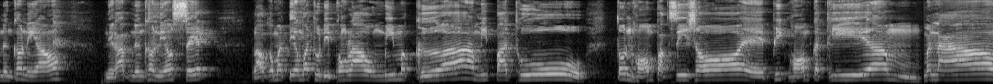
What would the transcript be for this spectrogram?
หนึ่งข้าวเหนียวนี่ครับหนึ่งข้าวเหนียวเสร็จ เราก็มาเตรียมวัตถุดิบของเรา มีมะเขือ มีปลาทู ต้นหอมปักซีซอยพริกหอมกระเทียม มะนาว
